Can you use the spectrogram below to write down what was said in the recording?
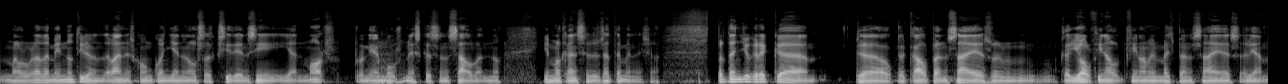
malauradament no tiren endavant, és com quan hi ha els accidents i hi ha morts, però n'hi ha mm -hmm. molts més que se'n salven, no? I amb el càncer és exactament això. Per tant, jo crec que que el que cal pensar és, que jo al final finalment vaig pensar és, aviam,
